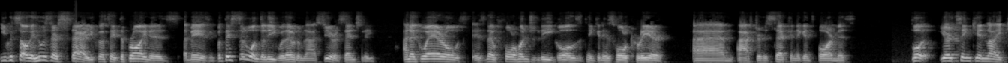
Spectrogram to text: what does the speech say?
you could say, who's their star? You could say De Bruyne is amazing, but they still won the league without him last year, essentially. And Aguero is now 400 league goals, I think, in his whole career um, after his second against Bournemouth. But you're thinking, like,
